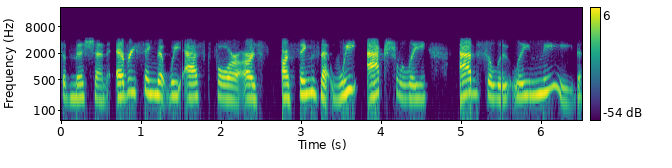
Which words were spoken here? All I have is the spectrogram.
submission. Everything that we ask for are are things that we actually absolutely need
